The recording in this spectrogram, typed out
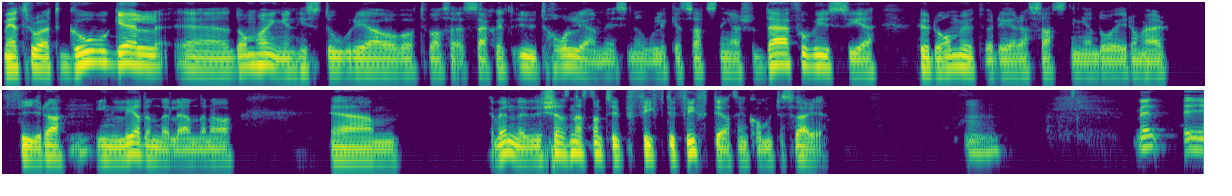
Men jag tror att Google, uh, de har ingen historia av att vara särskilt uthålliga med sina olika satsningar. Så där får vi se hur de utvärderar satsningen då i de här fyra mm. inledande länderna. Um, jag vet inte, det känns nästan typ 50-50 att den kommer till Sverige. Mm. Men eh,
